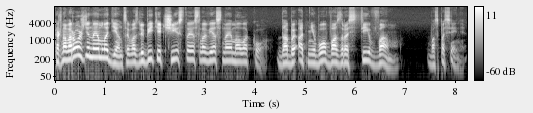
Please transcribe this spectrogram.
как новорожденные младенцы, возлюбите чистое словесное молоко, дабы от него возрасти вам во спасение.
